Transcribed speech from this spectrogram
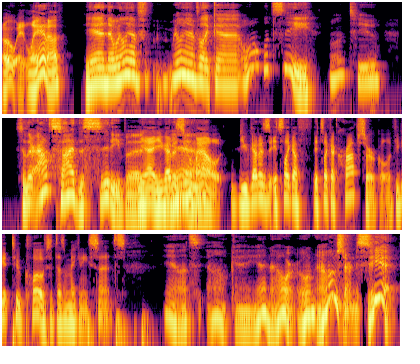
oh atlanta Yeah, no, we only have we only have like uh well, let's see. One, two. So they're outside the city, but Yeah, you got to yeah. zoom out. You got to. It's like a. It's like a crop circle. If you get too close, it doesn't make any sense. Yeah, let's okay. Yeah, now we're oh now I'm starting to see it.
